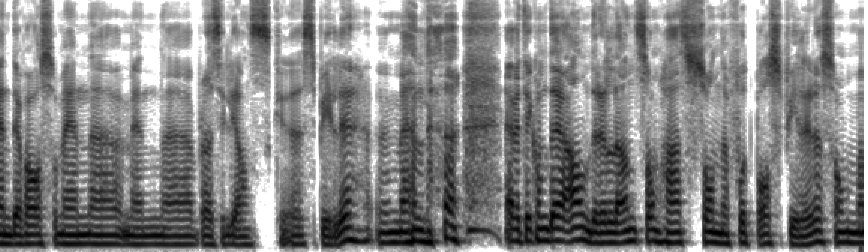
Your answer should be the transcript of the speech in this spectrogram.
men det var også med en, eh, med en eh, brasiliansk spiller. Men jeg vet ikke om det er andre land som har sånne fotballspillere som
